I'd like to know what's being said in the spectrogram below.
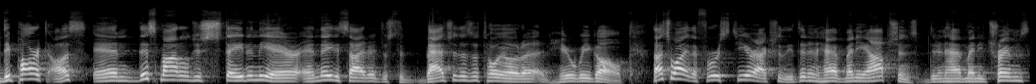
depart us and this model just stayed in the air and they decided just to badge it as a Toyota and here we go. That's why the first year actually didn't have many options, didn't have many trims,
